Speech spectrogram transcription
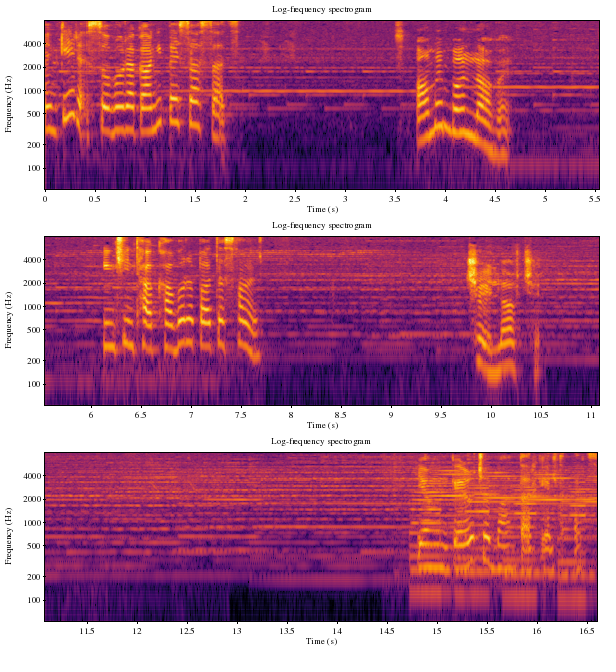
Ընկերը սովորականի պես ասաց. Ամեն բան լավ է։ Ինչին թակավորը պատասխանել. Չէ, լավ չէ։ Եվ ընկերոջը բանտարկել տվեց։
